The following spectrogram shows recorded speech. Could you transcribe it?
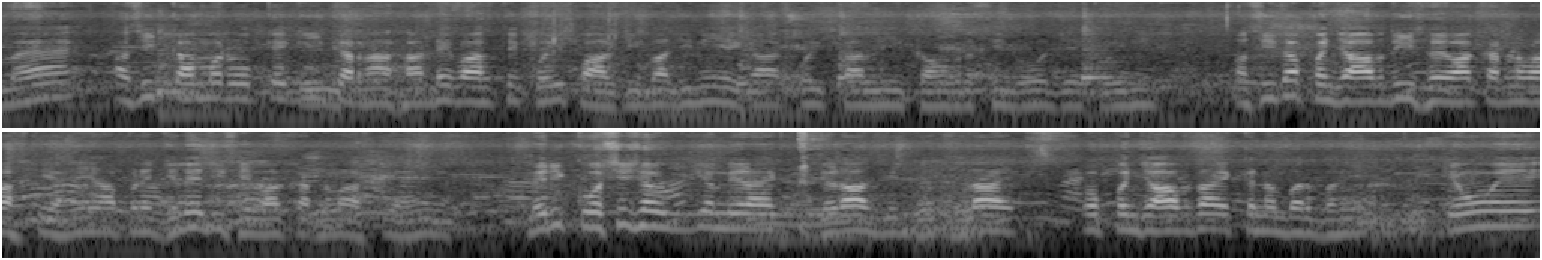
ਮੈਂ, ਅਸੀਂ ਕੰਮ ਰੋਕ ਕੇ ਕੀ ਕਰਨਾ? ਸਾਡੇ ਵਾਸਤੇ ਕੋਈ ਪਾਰਟੀਬਾਜ਼ੀ ਨਹੀਂ ਹੈਗਾ, ਕੋਈ ਕਾਲੀ ਕਾਂਗਰਸੀ ਉਹ ਜੇ ਕੋਈ ਨਹੀਂ। ਅਸੀਂ ਤਾਂ ਪੰਜਾਬ ਦੀ ਸੇਵਾ ਕਰਨ ਵਾਸਤੇ ਆਏ ਹਾਂ, ਆਪਣੇ ਜ਼ਿਲ੍ਹੇ ਦੀ ਸੇਵਾ ਕਰਨ ਵਾਸਤੇ ਆਏ ਹਾਂ। ਮੇਰੀ ਕੋਸ਼ਿਸ਼ ਹੋਊਗੀ ਕਿ ਮੇਰਾ ਇੱਕ ਜਿਹੜਾ ਜ਼ਿਲ੍ਹਾ ਹੈ, ਉਹ ਪੰਜਾਬ ਦਾ ਇੱਕ ਨੰਬਰ ਬਣੇ। ਕਿਉਂ ਇਹ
